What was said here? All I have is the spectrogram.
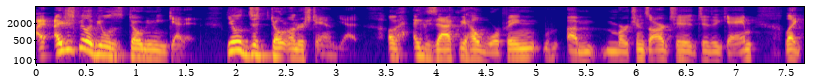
I, I just feel like people just don't even get it. People just don't understand yet of exactly how warping um, merchants are to to the game. Like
